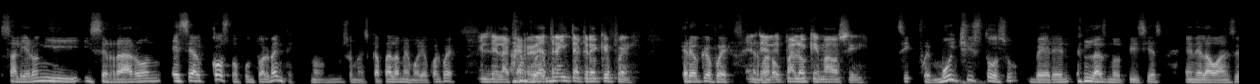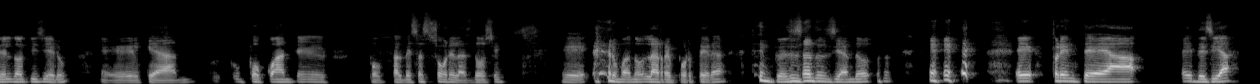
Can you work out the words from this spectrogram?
salieron y, y, cerraron ese al costo puntualmente. No, se me escapa de la memoria cuál fue. El de la carrera 30 creo que fue. Creo que fue. El de palo quemado, sí. Sí, fue muy chistoso ver en, en las noticias, en el avance del noticiero, el que un poco antes tal vez sobre las 12, eh, hermano, la reportera, entonces anunciando eh, frente a, eh, decía,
